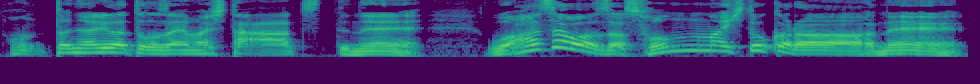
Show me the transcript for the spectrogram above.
本当にありがとうございました、つってね。わざわざそんな人からね、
